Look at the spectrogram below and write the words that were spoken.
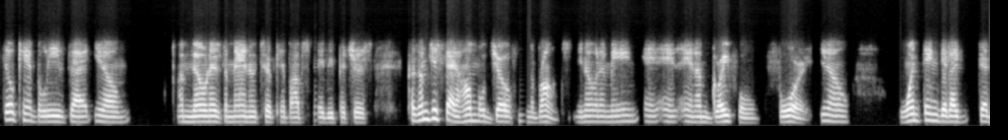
still can't believe that, you know, I'm known as the man who took hip hop's baby pictures because I'm just that humble Joe from the Bronx. You know what I mean? And and and I'm grateful for it. You know, one thing that I that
